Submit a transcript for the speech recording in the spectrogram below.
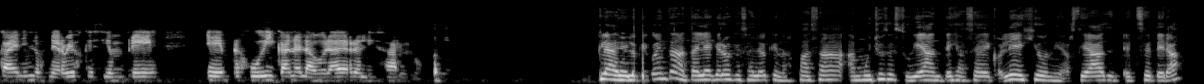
caer en los nervios que siempre eh, perjudican a la hora de realizarlo. Claro, lo que cuenta Natalia creo que es algo que nos pasa a muchos estudiantes, ya sea de colegio, universidad, etcétera.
